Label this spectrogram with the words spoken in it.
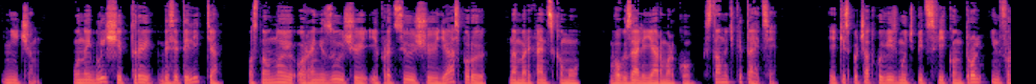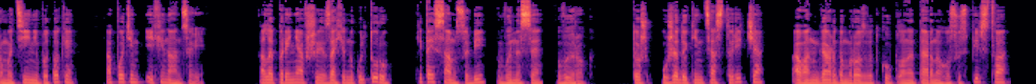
нічим. У найближчі три десятиліття основною організуючою і працюючою діаспорою на американському вокзалі ярмарку стануть китайці, які спочатку візьмуть під свій контроль інформаційні потоки, а потім і фінансові. Але перейнявши західну культуру, Китай сам собі винесе вирок. Тож уже до кінця сторіччя авангардом розвитку планетарного суспільства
